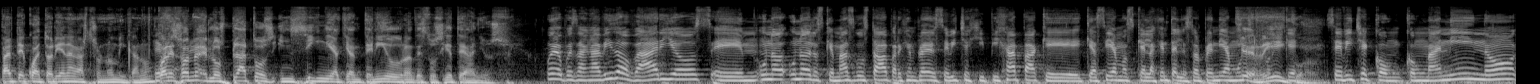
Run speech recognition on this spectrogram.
parte ecuatoriana gastronómica, ¿no? ¿Cuáles son los platos insignia que han tenido durante estos siete años? Bueno, pues han habido varios. eh, uno, uno de los que más gustaba, por ejemplo, era el ceviche jipijapa, que, que hacíamos que la gente le sorprendía mucho. ¡Qué rico! porque Ceviche con, con maní, ¿no?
